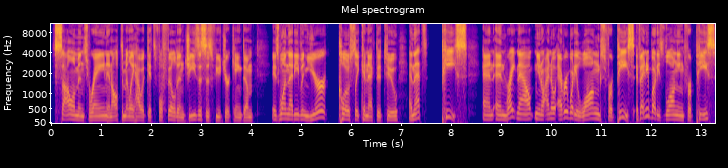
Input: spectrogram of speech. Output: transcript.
Solomon's reign and ultimately how it gets fulfilled in Jesus's future kingdom is one that even you're closely connected to, and that's peace. And and right now, you know, I know everybody longs for peace. If anybody's longing for peace,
